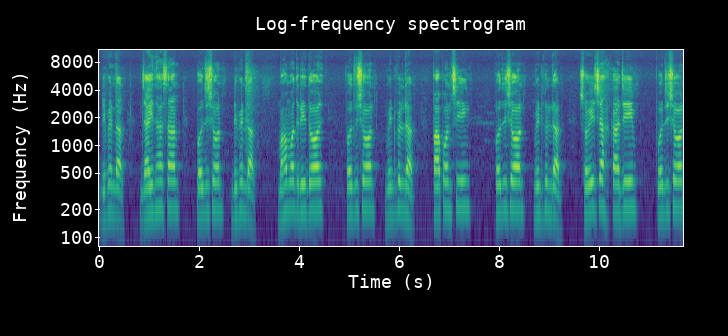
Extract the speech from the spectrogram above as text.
defender Zahid Hasan position defender Mohammad Hridoy position midfielder Papon Singh position midfielder Shahid Shah Kazim position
